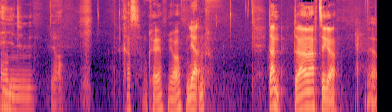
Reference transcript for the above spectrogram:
Ähm, ja. Krass, okay, ja. Ja. Gut. Dann 83er. Ja.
